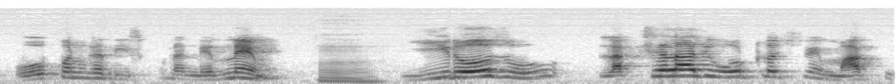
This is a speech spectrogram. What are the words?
ఓపెన్గా తీసుకున్న నిర్ణయం. ఉమ్. ఈ రోజు లక్షలాది ఓట్లు వచ్చినాయి మాకు.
